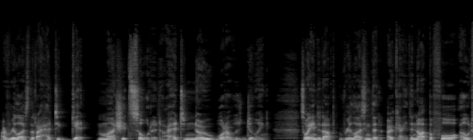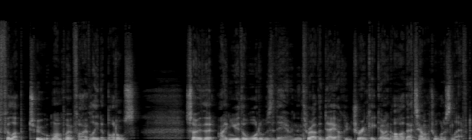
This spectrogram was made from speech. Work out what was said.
I realized that I had to get my shit sorted. I had to know what I was doing. So I ended up realizing that, okay, the night before I would fill up two 1.5 litre bottles so that I knew the water was there. And then throughout the day, I could drink it going, oh, that's how much water's left.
